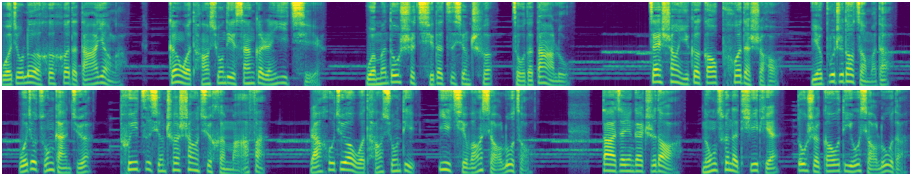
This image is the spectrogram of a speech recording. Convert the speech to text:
我就乐呵呵的答应了，跟我堂兄弟三个人一起。我们都是骑的自行车走的大路，在上一个高坡的时候，也不知道怎么的，我就总感觉推自行车上去很麻烦，然后就要我堂兄弟一起往小路走。大家应该知道啊，农村的梯田都是高低有小路的。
